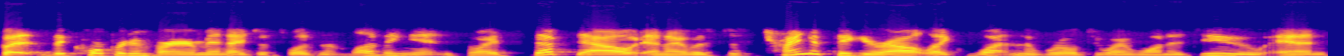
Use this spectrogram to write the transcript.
but the corporate environment, I just wasn't loving it, and so I'd stepped out, and I was just trying to figure out like what in the world do I want to do, and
